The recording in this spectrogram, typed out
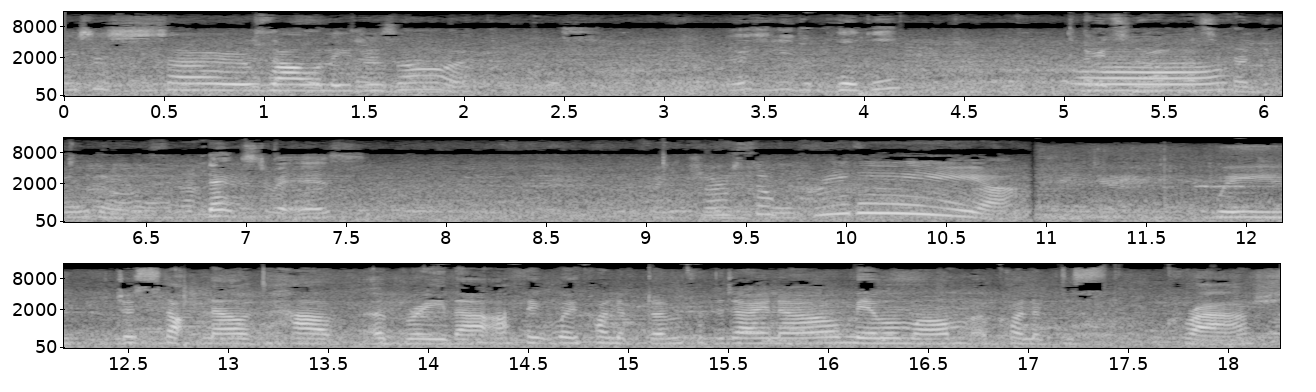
These are so wellly designed. There's a little puggle. No, it's not. That's a French bulldog. Next to it is. They're so pretty. We just stopped now to have a breather. I think we're kind of done for the day now. Me and my mum have kind of just crashed.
